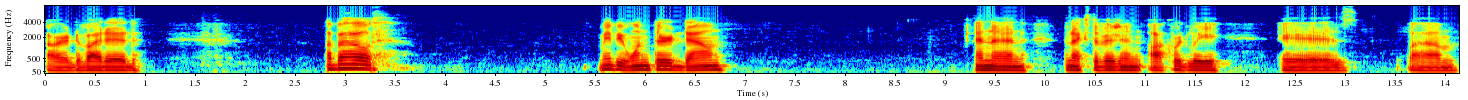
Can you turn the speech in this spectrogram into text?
are divided about maybe one third down. And then the next division awkwardly is um,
